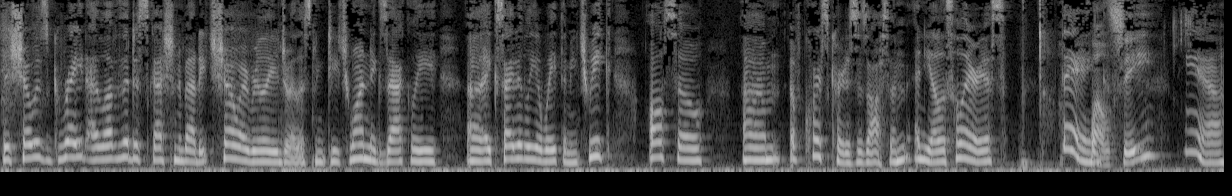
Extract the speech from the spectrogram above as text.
The show is great. I love the discussion about each show. I really enjoy listening to each one. Exactly, uh, excitedly await them each week. Also, um, of course, Curtis is awesome and Yael is hilarious. Thanks. Well, see? Yeah.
